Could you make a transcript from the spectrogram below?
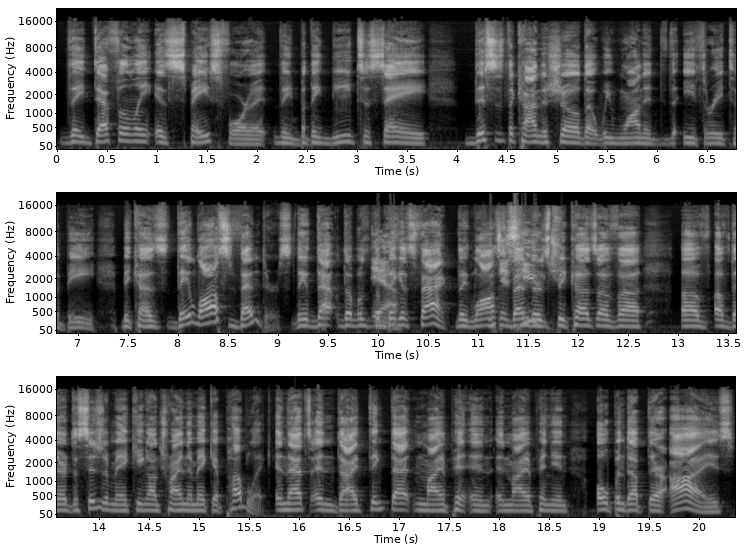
they definitely is space for it they but they need to say this is the kind of show that we wanted the E3 to be because they lost vendors they that that was the yeah. biggest fact they lost vendors huge. because of uh of of their decision making on trying to make it public. And that's and i think that in my opinion in, in my opinion opened up their eyes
